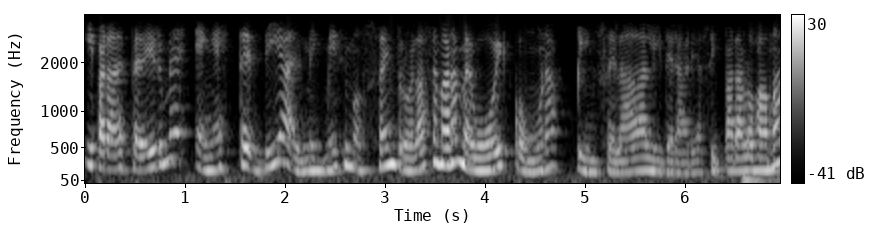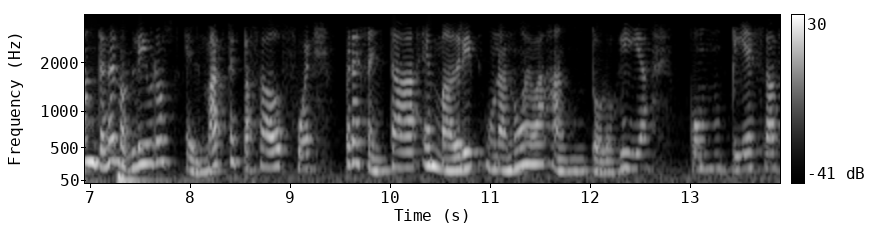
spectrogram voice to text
Y para despedirme en este día, el mismísimo centro de la semana, me voy con una pincelada literaria. Si para los amantes de los libros, el martes pasado fue presentada en Madrid una nueva antología con piezas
